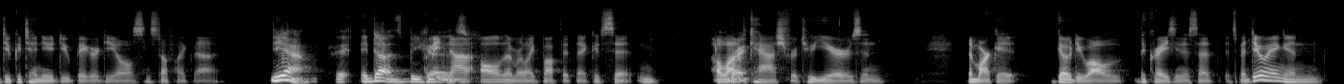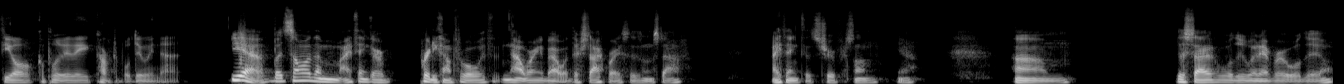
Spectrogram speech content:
to continue to do bigger deals and stuff like that. Yeah, it, it does because I mean, not all of them are like Buffett that could sit and a lot right. of cash for two years and the market go do all the craziness that it's been doing and feel completely comfortable doing that. Yeah, but some of them I think are pretty comfortable with not worrying about what their stock price is and stuff. I think that's true for some. Yeah. Um, the stock will do whatever it will do,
